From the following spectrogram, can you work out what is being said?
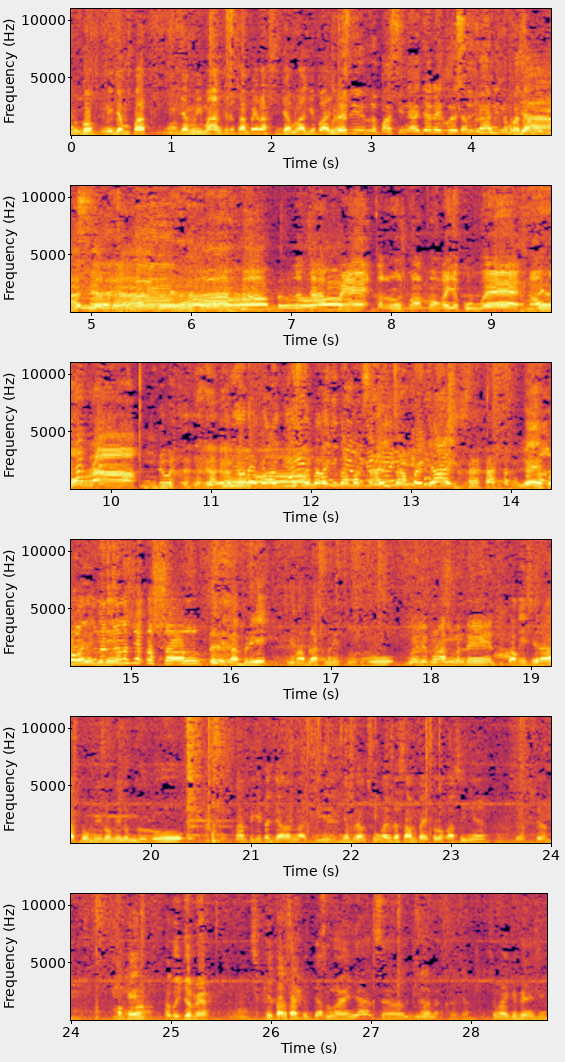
Cukup ini jam 4, jam 5-an kita sampai lah sejam lagi Pak. Udah dilepasin aja deh gue setuju ini tempat Jangan. Udah capek terus ngomong kayak gue, mau ora. Ini udah bagus daripada kita paksain capek guys. Oke, pokoknya gini. Kesel. Kita break 15 menit dulu. Gue 15 menit. Tok istirahat, mau minum minum dulu. Nanti kita jalan lagi, nyebrang sungai udah sampai ke lokasinya. Siap, siap. Oke, Satu jam ya? sekitar satu jam. Sungainya segimana? Sungai gede sih,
